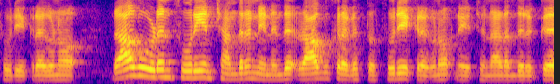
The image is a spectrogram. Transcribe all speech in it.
சூரிய கிரகணம். ராகுவுடன் சூரியன் சந்திரன் இணைந்து ராகு கிரகஸ்த சூரிய கிரகணம் நேற்று நடந்திருக்கு.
